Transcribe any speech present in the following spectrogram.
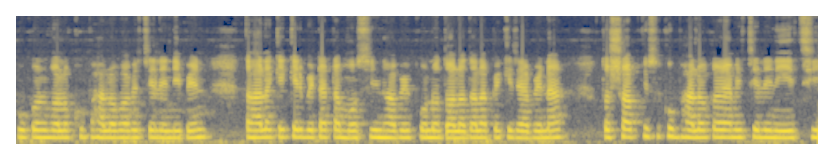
কুকনগুলো খুব ভালোভাবে চেলে নেবেন। তাহলে কেকের বেটারটা মসৃণ হবে, কোনো দলা দলা পেকে যাবে না। তো সব কিছু খুব ভালো করে আমি চেলে নিয়েছি।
